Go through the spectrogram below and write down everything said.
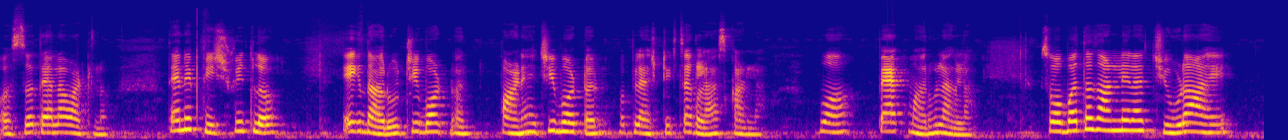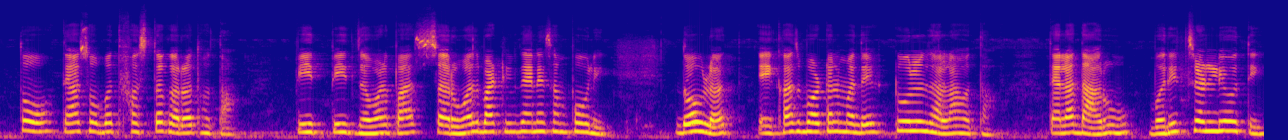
असं त्याला वाटलं. त्याने पिशवीतलं एक दारूची बॉटल, पाण्याची बॉटल व प्लॅस्टिकचा ग्लास काढला व पॅक मारू लागला. सोबतच आणलेला चिवडा आहे तो त्यासोबत फस्त करत होता. पीत पीत जवळपास सर्वच बाटली त्याने संपवली. दौलत एकाच बॉटलमध्ये टूल झाला होता. त्याला दारू बरीच चढली होती.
